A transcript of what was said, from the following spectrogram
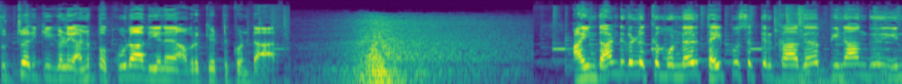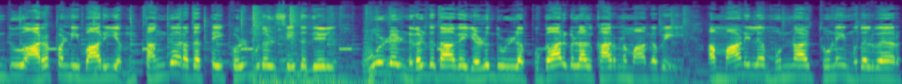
சுற்றறிக்கைகளை அனுப்பக்கூடாது என அவர் கேட்டுக்கொண்டார். ஐந்தாண்டுகளுக்கு முன்னர் தைப்பூசத்திற்காக பினாங்கு இந்து அறப்பணி வாரியம் தங்க ரதத்தை கொள்முதல் செய்ததில் ஊழல் நிகழ்ந்ததாக எழுந்துள்ள புகார்களால் காரணமாகவே அம்மாநில முன்னாள் துணை முதல்வர்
